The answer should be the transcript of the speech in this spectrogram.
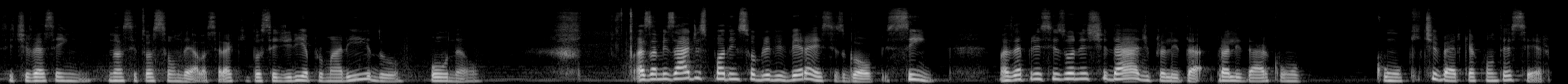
Se tivessem na situação dela, será que você diria para o marido ou não? As amizades podem sobreviver a esses golpes, sim, mas é preciso honestidade para lidar, lidar com, o, com o que tiver que acontecer.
